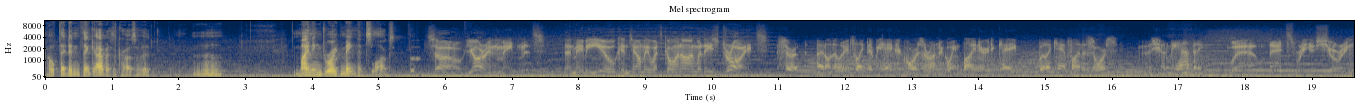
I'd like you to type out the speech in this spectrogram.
I hope they didn't think I was the cause of it. Mm. Mining droid maintenance logs. So, you're in maintenance. Then maybe you can tell me what's going on with these droids. Sir, I don't know. It's like their behavior cores are undergoing binary decay, but I can't find the source. This shouldn't be happening. Well, that's reassuring.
